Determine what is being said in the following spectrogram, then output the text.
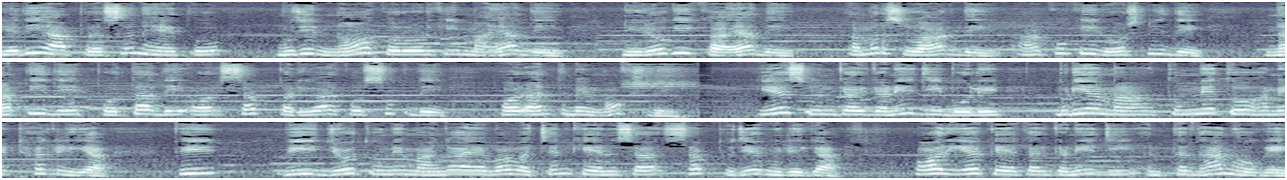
यदि आप प्रसन्न है तो मुझे नौ करोड़ की माया दे, निरोगी काया दे, अमर सुहाग दे, आँखों की रोशनी दे नाती दे, पोता दे और सब परिवार को सुख दे और अंत में मोक्ष दे। यह सुनकर गणेश जी बोले, बुढ़िया माँ, तुमने तो हमें ठग लिया, फिर भी जो तूने मांगा है वह वचन के अनुसार सब तुझे मिलेगा। और यह कहकर गणेश जी अंतर्धान हो गए।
